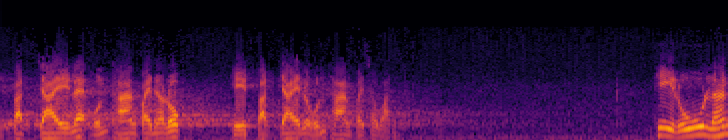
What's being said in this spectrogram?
ตุปัจจัยและหนทางไปนรก เหตุปัจจัยและหนทางไปสวรรค์ ที่รู้นั้น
